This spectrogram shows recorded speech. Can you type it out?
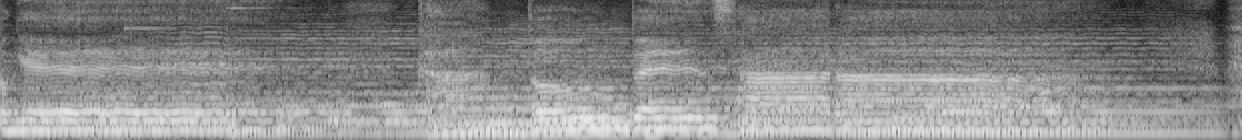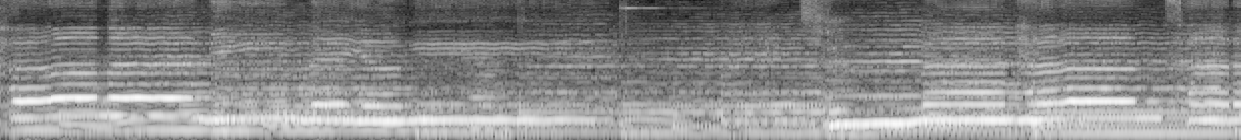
영에 감동된 사람 하나님의 영이 충만한 사람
